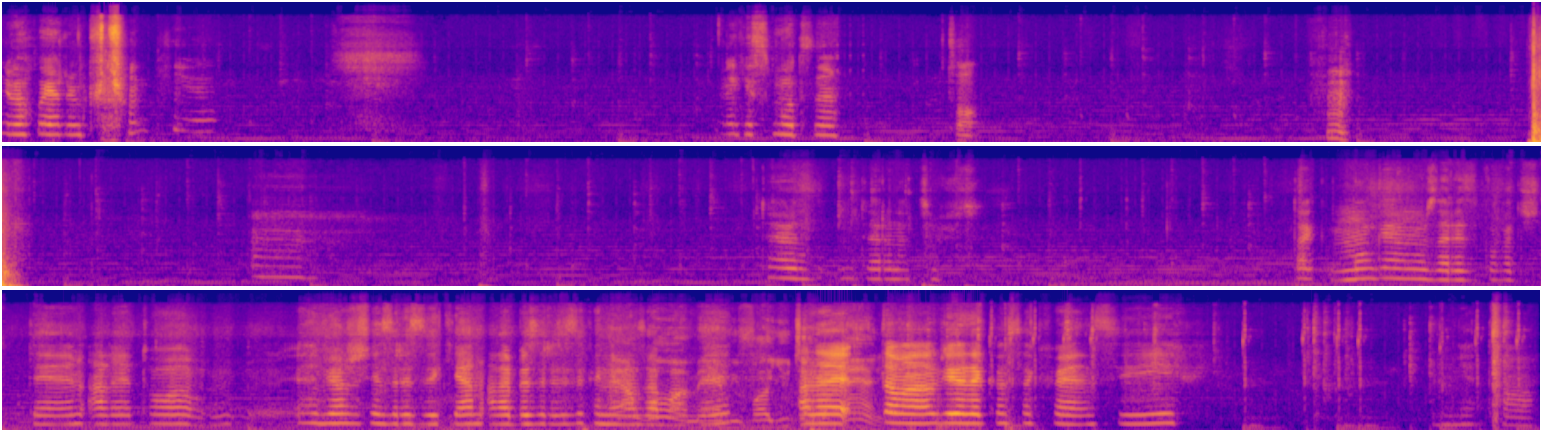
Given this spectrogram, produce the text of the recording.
Nie ma chuja, że mi pociągnie. Jakie smutne. Co? Mm. Inter- Internet coś. Tak, mogę zaryzykować tym, ale to mm, wiąże się z ryzykiem, ale bez ryzyka nie ma zabawy. Ale to ma wiele konsekwencji. Nie to.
